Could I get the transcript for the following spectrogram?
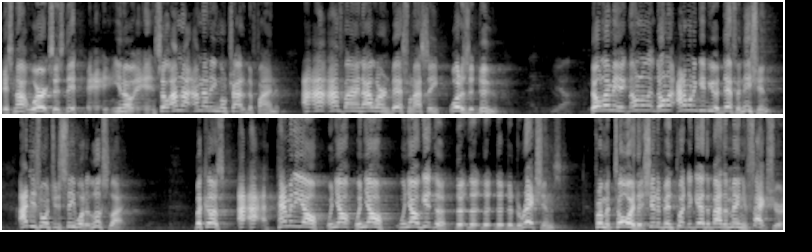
it's not works, it's this, eh, eh, you know, and so I'm not, I'm not even going to try to define it. I, I, I, find I learn best when I see what does it do. Yeah. Don't let me, don't, don't let, I don't want to give you a definition. I just want you to see what it looks like. Because I, I, how many y'all, when y'all, when y'all, when y'all get the, the, the, the, the directions from a toy that should have been put together by the manufacturer.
